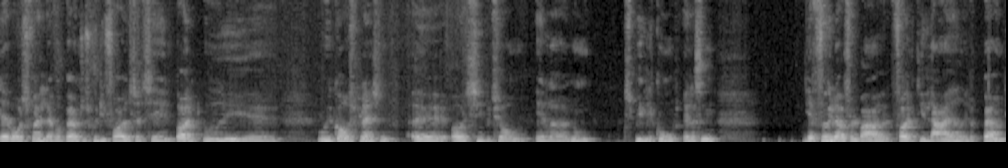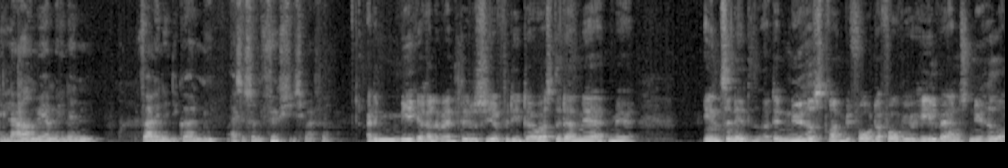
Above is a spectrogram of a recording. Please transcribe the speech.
da vores forældre var børn, så skulle de forholde sig til en bold ude i, øh, ude i gårdspladsen. Øh, og et sibetov, eller nogle spillekort, eller sådan. Jeg føler i hvert fald bare, at folk de legede, eller børn de legede mere med hinanden, førhen end de gør nu. Altså sådan fysisk i hvert fald. Er det mega relevant, det du siger, fordi der er jo også det der med, at med internettet og den nyhedsstrøm, vi får, der får vi jo hele verdens nyheder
